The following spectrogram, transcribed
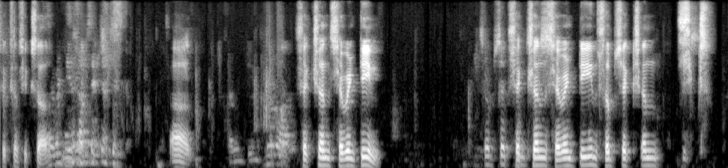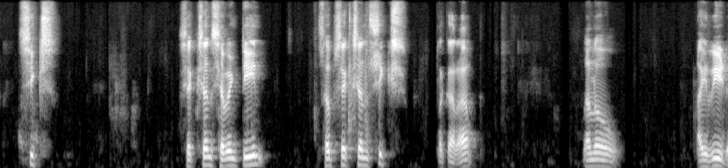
section six section seventeen section seventeen subsection six six section seventeen subsection six ಪ್ರಕಾರ ನಾನು ಐ ರೀಡ್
